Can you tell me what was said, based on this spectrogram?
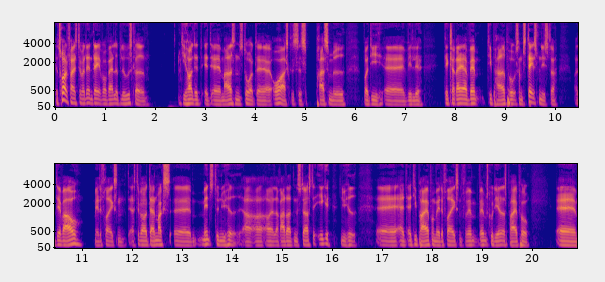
Jeg tror faktisk, det var den dag, hvor valget blev udskrevet de holdt et, et, et meget sådan stort øh, overraskelsespressemøde, hvor de øh, ville deklarere, hvem de pegede på som statsminister. Og det var jo Mette Frederiksen. Altså, det var jo Danmarks øh, mindste nyhed, og, og, og eller rettere den største ikke-nyhed, øh, at, at de peger på Mette Frederiksen, for hvem, hvem skulle de ellers pege på? Øh,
